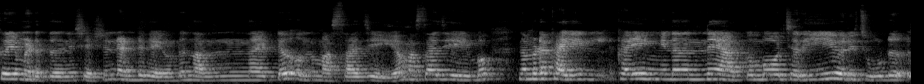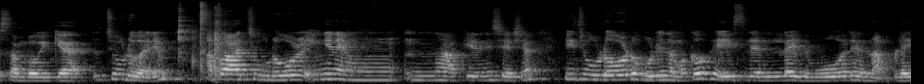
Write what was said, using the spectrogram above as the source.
ക്രീം എടുത്തതിന് ശേഷം രണ്ട് കൈ കൊണ്ട് നന്നായിട്ട് ഒന്ന് മസാജ് ചെയ്യുക. മസാജ് ചെയ്യുമ്പോൾ നമ്മുടെ കൈ കൈ ഇങ്ങനെ തന്നെ ആക്കുമ്പോൾ ചെറിയൊരു ചൂട് സംഭവിക്കുക ചൂട് വരും. അപ്പോൾ ആ ചൂടോ ഇങ്ങനെ ആക്കിയതിന് ശേഷം ഈ ചൂടോടുകൂടി നമുക്ക് ഫേസിലെല്ലാം ഇതുപോലെ ഒന്ന് അപ്ലൈ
